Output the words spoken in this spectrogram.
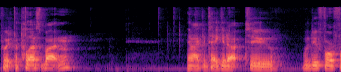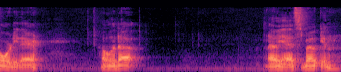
put the plus button and I can take it up to, we'll do 440 there. Hold it up. Oh yeah, it's smoking.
